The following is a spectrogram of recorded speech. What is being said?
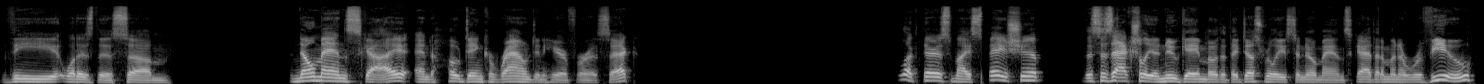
the, what is this? Um, no Man's Sky and hodink around in here for a sec. Look, there's my spaceship. This is actually a new game mode that they just released in No Man's Sky that I'm going to review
